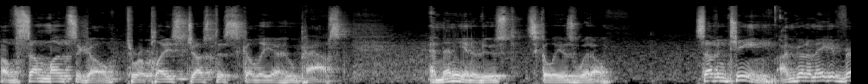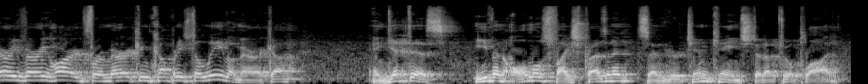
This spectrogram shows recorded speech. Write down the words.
of some months ago to replace Justice Scalia, who passed. And then he introduced Scalia's widow. 17. I'm going to make it very, very hard for American companies to leave America. And get this, even almost Vice President Senator Tim Kaine stood up to applaud.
